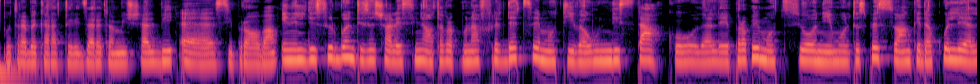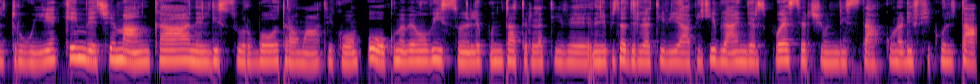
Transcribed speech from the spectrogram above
potrebbe caratterizzare Tommy Shelby eh, si prova. E nel disturbo antisociale si nota proprio una freddezza emotiva, un distacco dalle proprie emozioni e molto spesso anche da quelle altrui che invece manca nel disturbo traumatico. O come abbiamo visto nelle puntate relative negli episodi relativi a Peaky Blinders può esserci un distacco, una difficoltà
